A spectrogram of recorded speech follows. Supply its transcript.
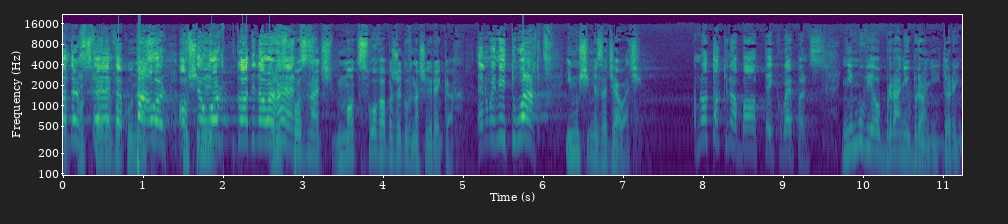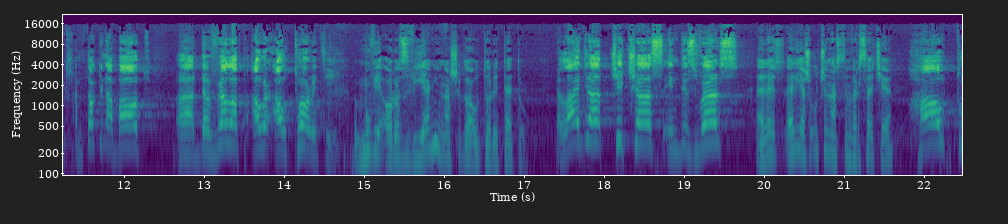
atmosferę wokół nas. Musimy rozpoznać moc Słowa Bożego w naszych rękach. I musimy zadziałać. Nie mówię o braniu broni do ręki. Uh. Mówię o rozwijaniu naszego autorytetu. Elijah teaches in this verse Eliasz uczy nas w tym wersecie, how to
